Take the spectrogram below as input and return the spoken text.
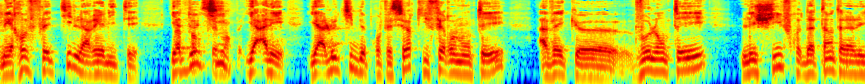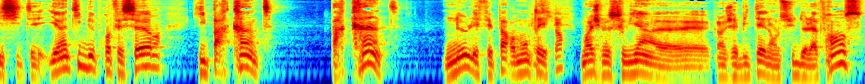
mais reflètent-ils la réalité? Il y a deux types. Il y a, allez, il y a le type de professeur qui fait remonter avec euh, volonté les chiffres d'atteinte à la laïcité. Il y a un type de professeur qui, par crainte, par crainte, ne les fait pas remonter. Moi, je me souviens, euh, quand j'habitais dans le sud de la France,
